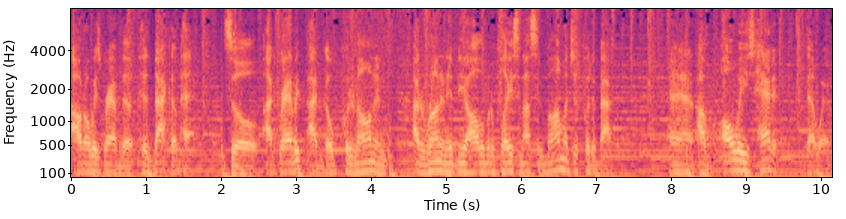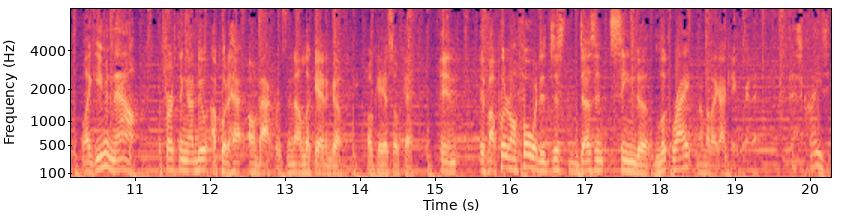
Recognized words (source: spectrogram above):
I would always grab the, his backup hat. So I'd grab it, I'd go put it on, and I'd run, and it'd be all over the place. And I said, well, I'm gonna just put it backward. And I've always had it that way. Like even now, the first thing I do, I put a hat on backwards, and I look at it and go, okay, it's okay. And if I put it on forward, it just doesn't seem to look right, and I'm like, I can't wear that. That's crazy.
